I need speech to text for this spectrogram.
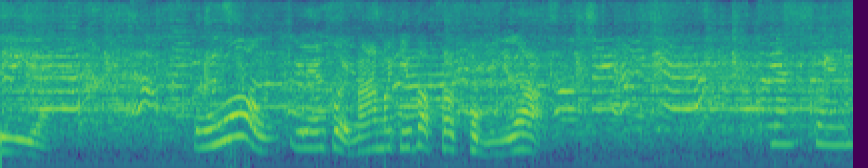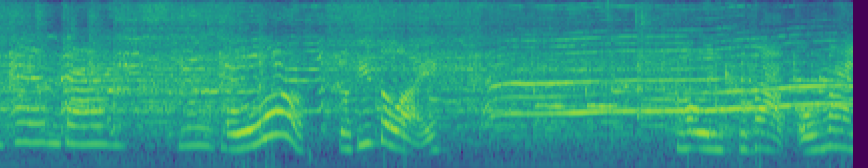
จีอะโอ้อีเลนสวยมากเมื่อกี้แบบสดผมนี้เลยอะโอ้ตัวที่สวย กออื่นคือแบบโอ้ my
